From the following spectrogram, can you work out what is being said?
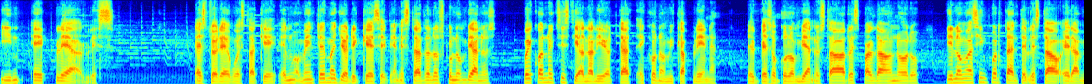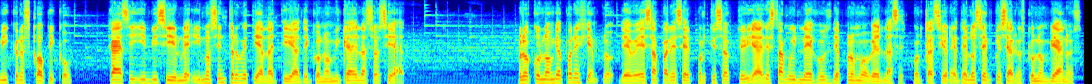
inempleables. La historia demuestra que el momento de mayor riqueza y bienestar de los colombianos fue cuando existía la libertad económica plena. El peso colombiano estaba respaldado en oro y lo más importante, el Estado era microscópico, casi invisible y no se entrometía en la actividad económica de la sociedad. Colombia, por ejemplo, debe desaparecer porque su actividad está muy lejos de promover las exportaciones de los empresarios colombianos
